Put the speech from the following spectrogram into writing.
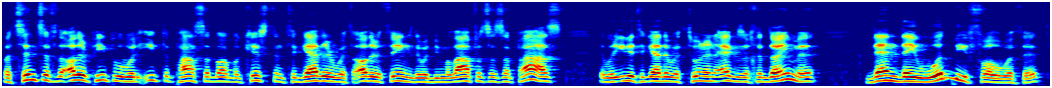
But since if the other people would eat the pasababa kistan together with other things, there would be malafas as a pas, they would eat it together with tuna and eggs or chedaime, then they would be full with it.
